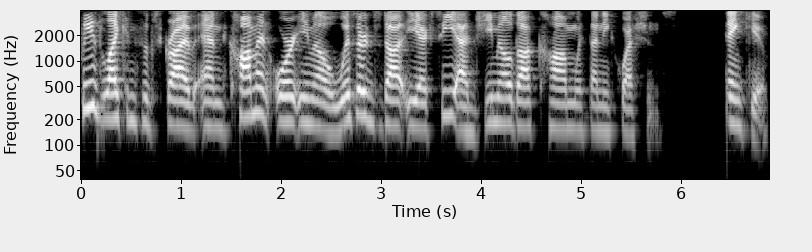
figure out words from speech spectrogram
Please like and subscribe and comment or email wizards.exe at gmail.com with any questions. Thank you.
